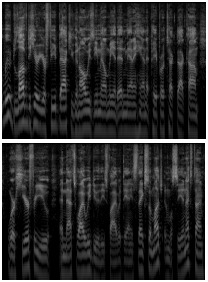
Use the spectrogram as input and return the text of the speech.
We would love to hear your feedback. You can always email email me at edmanahan at payprotect.com. We're here for you, and that's why we do these Five with Danny's. Thanks so much, and we'll see you next time.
